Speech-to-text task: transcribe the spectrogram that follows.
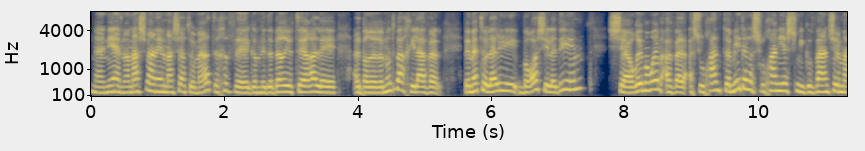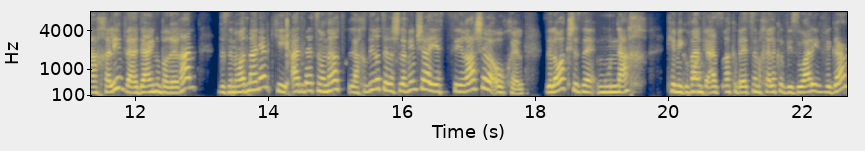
מעניין, ממש מעניין מה שאת אומרת, תכף אה, גם נדבר יותר על, אה, על בררנות באכילה, אבל באמת עולה לי בראש ילדים שההורים אומרים, אבל השולחן, תמיד על השולחן יש מגוון של מאכלים ועדיין הוא בררן, וזה מאוד מעניין, כי את בעצם אומרת להחזיר את זה לשלבים של היצירה של האוכל. זה לא רק שזה מונח כמגוון, ואז רק בעצם החלק הוויזואלי וגם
